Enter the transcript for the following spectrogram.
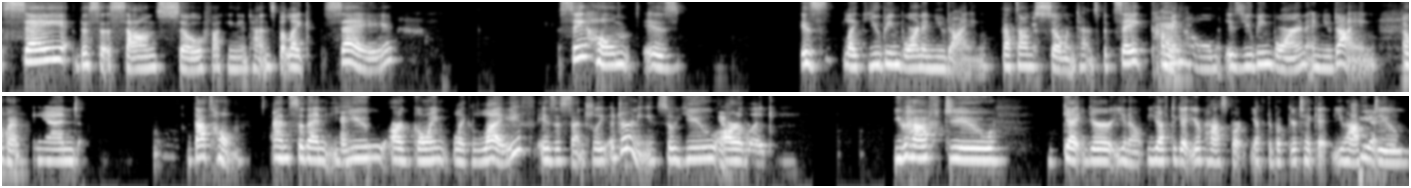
say this sounds so fucking intense, but like say say home is is like you being born and you dying. That sounds so intense. But say coming okay. home is you being born and you dying. Okay. And that's home. And so then okay. you are going like life is essentially a journey. So you yeah. are like you have to get your, you know, you have to get your passport, you have to book your ticket, you have yeah. to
